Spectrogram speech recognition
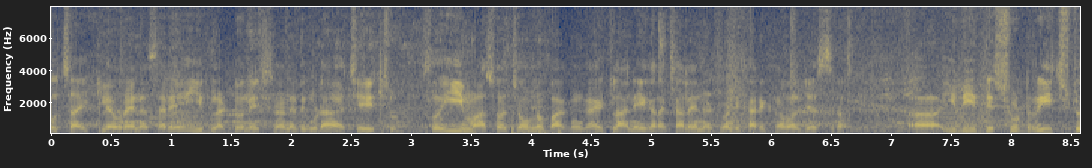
ఔత్సాహికులు ఎవరైనా సరే ఈ బ్లడ్ డొనేషన్ అనేది కూడా చేయొచ్చు. సో ఈ మాసోత్సవంలో భాగంగా ఇట్లా అనేక రకాలైనటువంటి కార్యక్రమాలు చేస్తున్నాం. ఇది this should reach to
